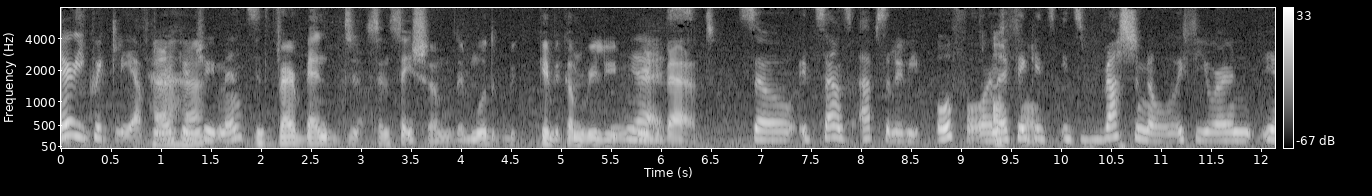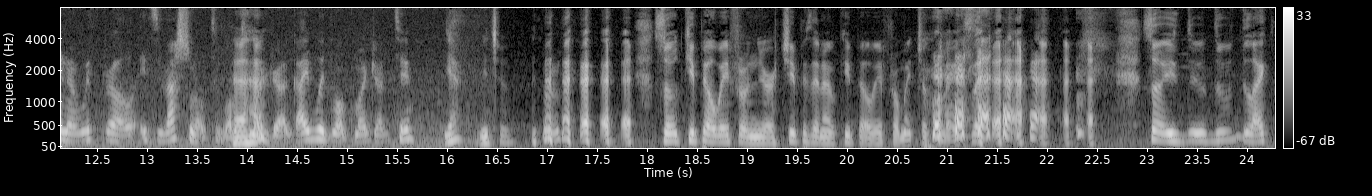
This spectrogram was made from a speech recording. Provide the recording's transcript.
very quickly after a Uh-huh. treatment, It's very bad sensation. The mood be- can become really, really bad. So it sounds absolutely awful. And I think it's it's rational if you are in you know withdrawal. It's rational to want Uh-huh. more drug. I would want more drug too. Yeah, me too. Hmm. so keep it away from your chips, and I'll keep it away from my chocolates. so, if you do, do you like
